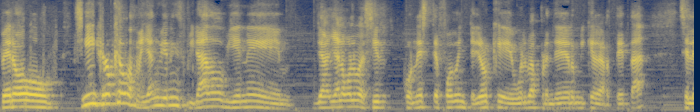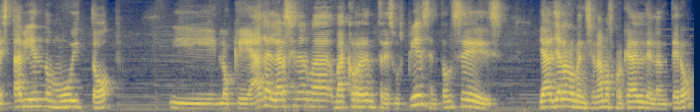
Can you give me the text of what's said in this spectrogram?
pero sí, creo que Aubameyang viene inspirado, viene, ya, ya lo vuelvo a decir, con este fuego interior que vuelve a aprender Mikel Arteta. Se le está viendo muy top y lo que haga el Arsenal va, va a correr entre sus pies. Entonces, ya, ya no lo mencionamos porque era el delantero.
